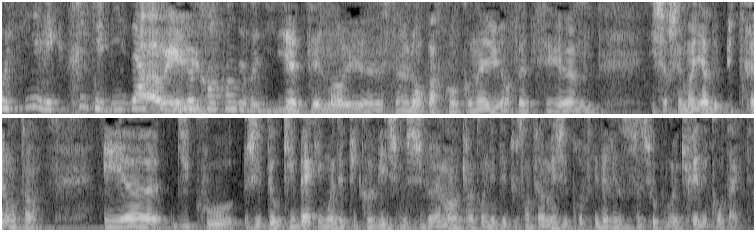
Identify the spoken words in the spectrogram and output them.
aussi électrique et bizarre Ah que oui, les autres rencontres de votre Il vie. y a tellement eu, euh, c'est un long parcours qu'on a eu en fait. C'est, euh, il cherchait Molière depuis très longtemps. Et euh, du coup, j'étais au Québec et moi, depuis Covid, je me suis vraiment, quand on était tous enfermés, j'ai profité des réseaux sociaux pour me créer des contacts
